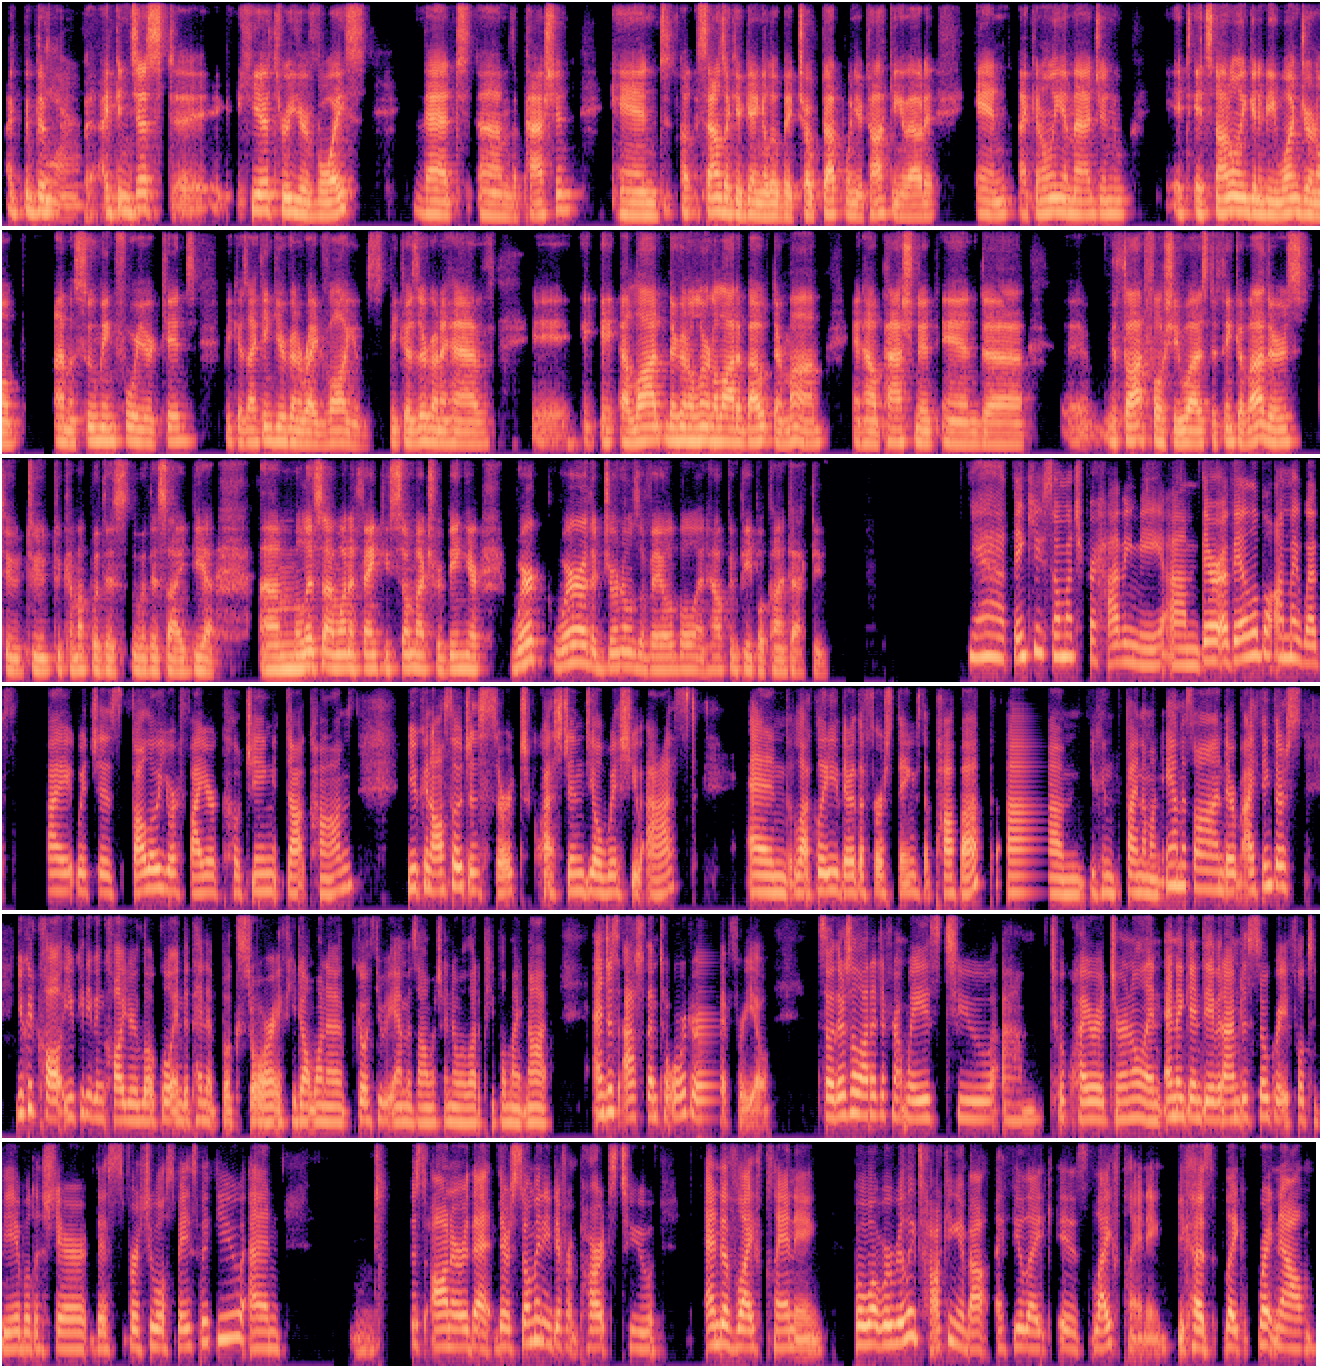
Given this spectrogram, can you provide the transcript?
i, the, yeah. I can just uh, hear through your voice that um, the passion and uh, sounds like you're getting a little bit choked up when you're talking about it and i can only imagine it, it's not only going to be one journal i'm assuming for your kids because i think you're going to write volumes because they're going to have a lot they're going to learn a lot about their mom and how passionate and uh, uh, thoughtful she was to think of others to to to come up with this with this idea. Um, melissa i want to thank you so much for being here. Where where are the journals available and how can people contact you? Yeah thank you so much for having me. Um, they're available on my website which is followyourfirecoaching.com you can also just search questions you'll wish you asked And luckily, they're the first things that pop up. Um, you can find them on Amazon. There, I think there's, you could call, you could even call your local independent bookstore if you don't want to go through Amazon, which I know a lot of people might not, and just ask them to order it for you. So there's a lot of different ways to um, to acquire a journal. And and again, David, I'm just so grateful to be able to share this virtual space with you and just honor that there's so many different parts to end of life planning but what we're really talking about, I feel like, is life planning because, like, right now,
